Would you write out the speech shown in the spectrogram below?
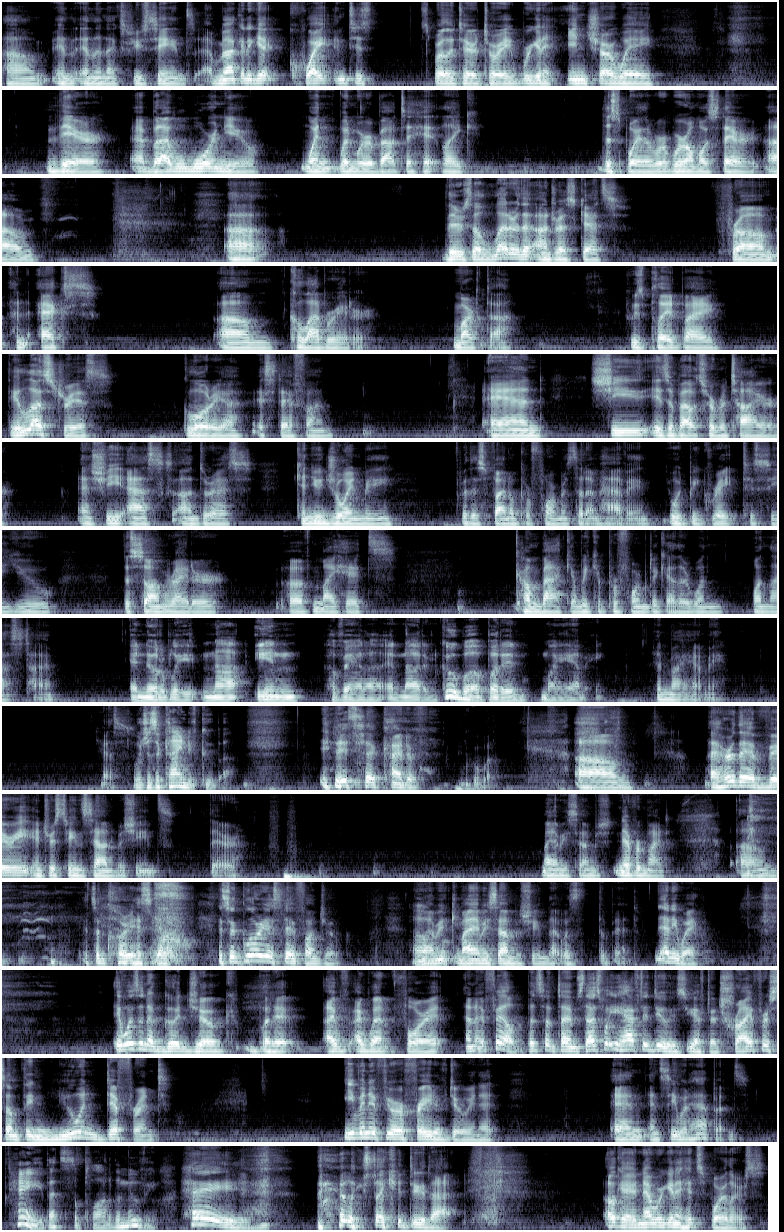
um, in, in the next few scenes. I'm not going to get quite into spoiler territory. We're going to inch our way there. Uh, but I will warn you when, when we're about to hit like the spoiler. We're, we're almost there. Um, uh, there's a letter that Andres gets from an ex um, collaborator, Marta, who's played by the illustrious Gloria Estefan. And she is about to retire. And she asks Andres, Can you join me for this final performance that I'm having? It would be great to see you, the songwriter of my hits, come back and we could perform together one one last time. And notably, not in Havana and not in Cuba, but in Miami, in Miami. Yes, which is a kind of Cuba. it is a kind of Cuba. Um, I heard they have very interesting sound machines there. Miami sound machine. Never mind. Um, it's a Gloria Estefan. It's a Gloria Estefan joke. Oh, Miami, okay. Miami Sound Machine. That was the band. Anyway, it wasn't a good joke, but it. I, I went for it and I failed. But sometimes that's what you have to do: is you have to try for something new and different, even if you're afraid of doing it, and and see what happens. Hey, that's the plot of the movie. Hey, at least I could do that. Okay, now we're gonna hit spoilers.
